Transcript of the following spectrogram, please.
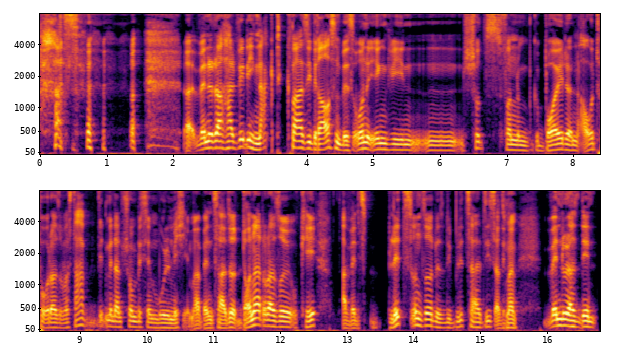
Wenn du da halt wirklich nackt quasi draußen bist, ohne irgendwie einen Schutz von einem Gebäude, ein Auto oder sowas, da wird mir dann schon ein bisschen mulmig immer. Wenn es halt so donnert oder so, okay. Aber wenn es blitzt und so, du die Blitze halt siehst, also ich meine, wenn du das, den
